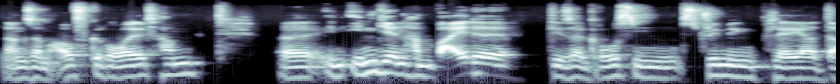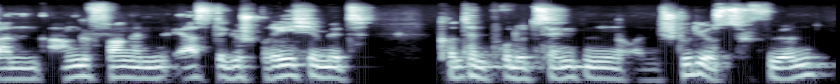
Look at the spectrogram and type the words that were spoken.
langsam aufgerollt haben. Äh, in Indien haben beide dieser großen Streaming-Player dann angefangen, erste Gespräche mit Content-Produzenten und Studios zu führen.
